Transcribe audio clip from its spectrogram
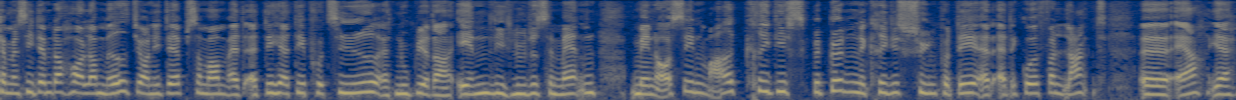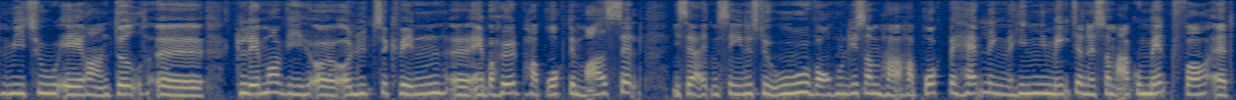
kan man sige, dem, der holder med Johnny Depp, som om, at, at det her det er på tide, at nu bliver der endelig lyttet til manden, men også en meget kritisk, begyndende kritisk syn på det, at, at det er gået for langt, øh, er ja, MeToo-æraen død. Øh, glemmer vi at, at lytte til kvinden. Øh, Amber Heard har brugt det meget selv, især i den seneste uge, hvor hun ligesom har, har brugt behandlingen af hende i medierne som argument for, at,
